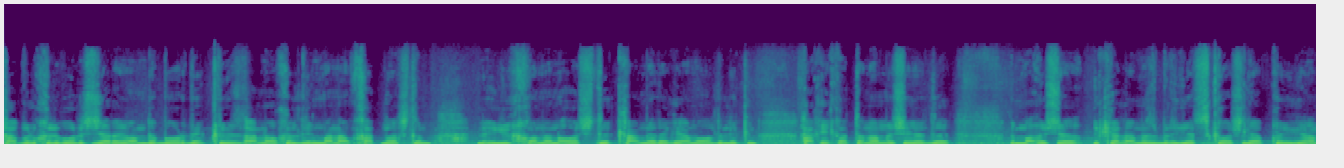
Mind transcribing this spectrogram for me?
qabul qilib olish jarayonida bordik. Ko'z anavi qildik man ham qatnashdim. Yukxonani ochdi kameraga ham oldi lekin haqiqatdan ham o'sha yerda ma- o'sha ikkalamiz birga skoshlab qo'ygan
